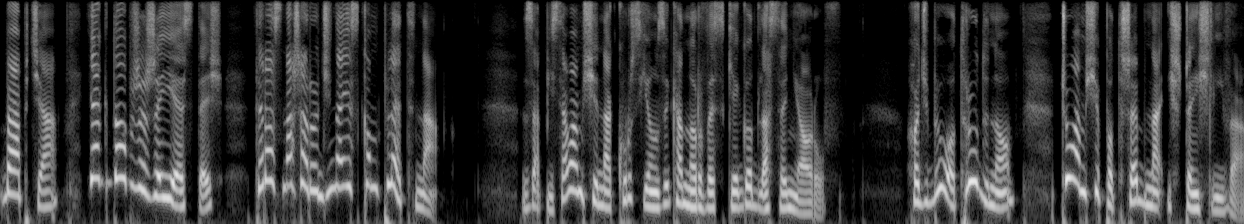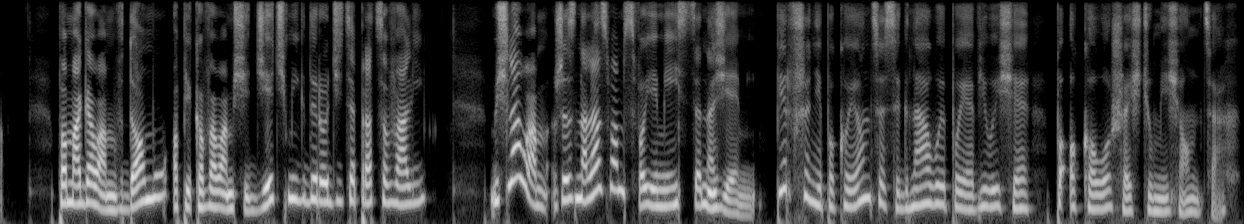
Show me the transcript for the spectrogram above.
Babcia, jak dobrze, że jesteś. Teraz nasza rodzina jest kompletna. Zapisałam się na kurs języka norweskiego dla seniorów. Choć było trudno, czułam się potrzebna i szczęśliwa. Pomagałam w domu, opiekowałam się dziećmi, gdy rodzice pracowali. Myślałam, że znalazłam swoje miejsce na ziemi. Pierwsze niepokojące sygnały pojawiły się po około sześciu miesiącach.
